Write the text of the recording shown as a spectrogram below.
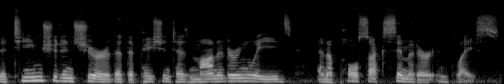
The team should ensure that the patient has monitoring leads and a pulse oximeter in place.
